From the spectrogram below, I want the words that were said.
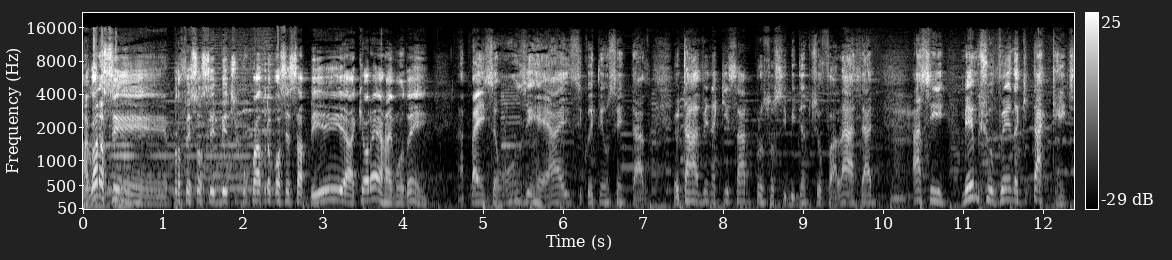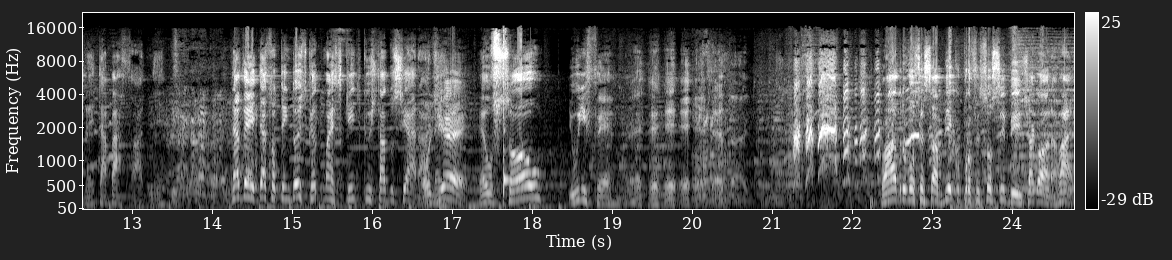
Agora sim, professor Cibite com o quadro Você Sabia? Que hora é, Raimundo, hein? Rapaz, são 11 reais e 51 centavos. Eu tava vendo aqui, sabe, professor Cibite, antes do senhor falar, sabe? Assim, mesmo chovendo aqui tá quente, né? Tá abafado, né? Na verdade, só tem dois cantos mais quentes que o estado do Ceará, Onde né? é? É o sol e o inferno. É verdade. Quadro Você Sabia com o professor Cibite. Agora, vai.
